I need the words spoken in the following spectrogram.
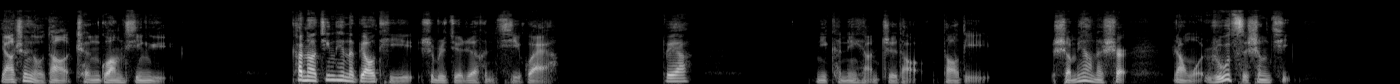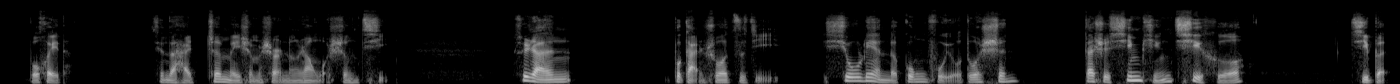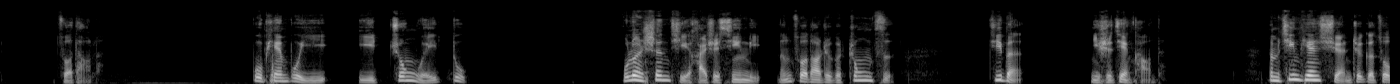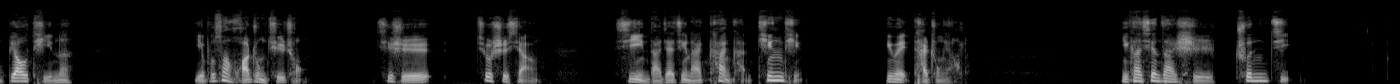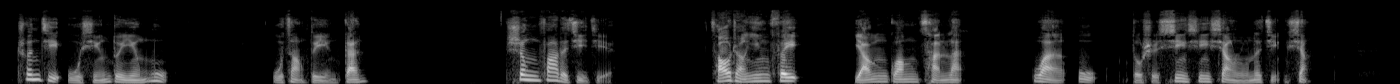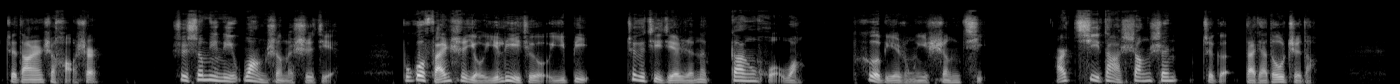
养生有道，晨光心语。看到今天的标题，是不是觉着很奇怪啊？对呀，你肯定想知道到底什么样的事儿让我如此生气？不会的，现在还真没什么事儿能让我生气。虽然不敢说自己修炼的功夫有多深，但是心平气和，基本做到了。不偏不倚，以中为度。无论身体还是心理，能做到这个“中”字，基本你是健康的。那么今天选这个做标题呢，也不算哗众取宠，其实就是想吸引大家进来看看、听听，因为太重要了。你看，现在是春季，春季五行对应木，五脏对应肝。生发的季节，草长莺飞，阳光灿烂，万物都是欣欣向荣的景象，这当然是好事儿，是生命力旺盛的时节。不过，凡事有一利就有一弊，这个季节人的肝火旺，特别容易生气，而气大伤身，这个大家都知道。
